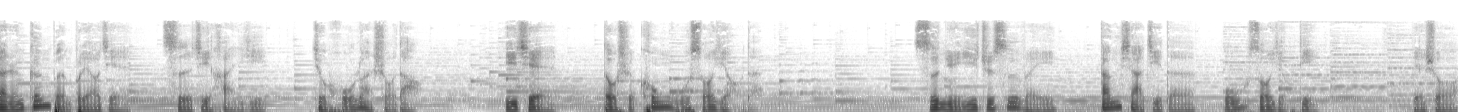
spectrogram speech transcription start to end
那人根本不了解此际含义，就胡乱说道：“一切都是空无所有的。”此女依之思维，当下记得无所有地，便说：“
